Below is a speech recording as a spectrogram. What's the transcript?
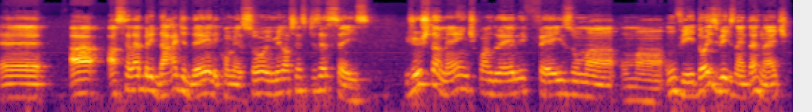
É, a, a celebridade dele começou em 1916, justamente quando ele fez uma, uma, um vídeo, dois vídeos na internet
